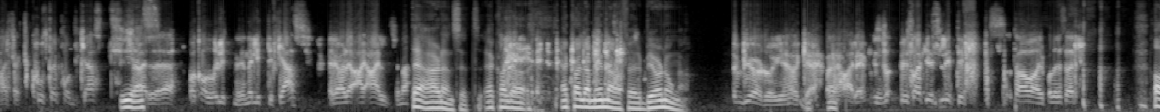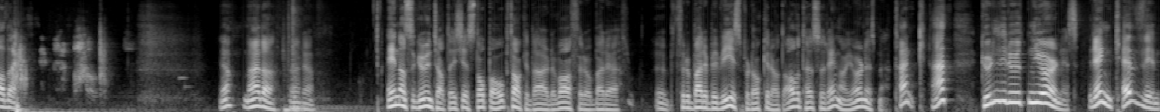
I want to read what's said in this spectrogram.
Perfekt. Kos deg podcast. Yes. Hva kaller du lyttene dine? Lyttefjes? Eller er det Erlend sine? Det er Erlend sitt. Jeg kaller, jeg kaller mine for bjørnunger. Bjørnunge, ok. Det er herlig. Vi snakkes litt i lyttefjes. Ta vare på dere selv. Ha det. Ja, nei da. Der, ja. eneste grunnen til at jeg ikke stoppa opptaket der, det var for å bare for å bare bevise for dere at av og til så ringer Jonis med. Tenk, hæ? Gullruten-Jonis! Ring Kevin!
